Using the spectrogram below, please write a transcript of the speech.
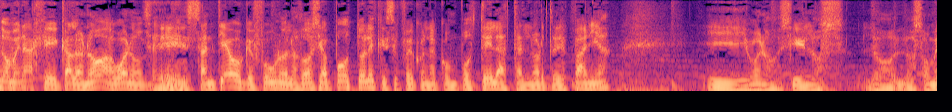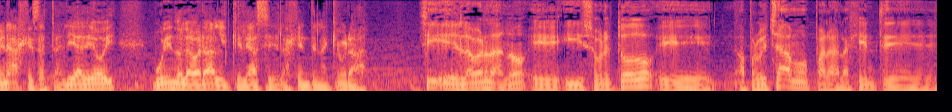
Lindo homenaje, Carlos, ¿no? A, bueno, Sí. eh, Santiago, que fue uno de los doce apóstoles, que se fue con la Compostela hasta el norte de España. Y bueno, siguen los, lo- los, homenajes hasta el día de hoy. Muy lindo la verdad el que le hace la gente en la quebrada. Sí, eh, la verdad, ¿no? Eh, y sobre todo eh, aprovechamos para la gente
